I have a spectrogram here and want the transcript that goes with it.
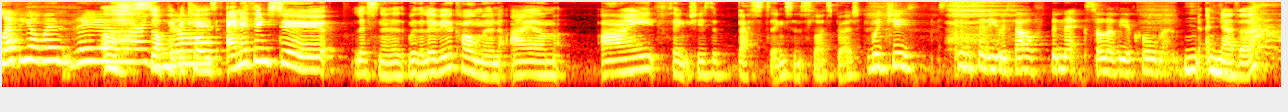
Old Olivia went there. Oh, stop you it know. because anything to do, listeners, with Olivia Colman, I am. I think she's the best thing since sliced bread. Would you consider yourself the next Olivia Colman? N- never.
